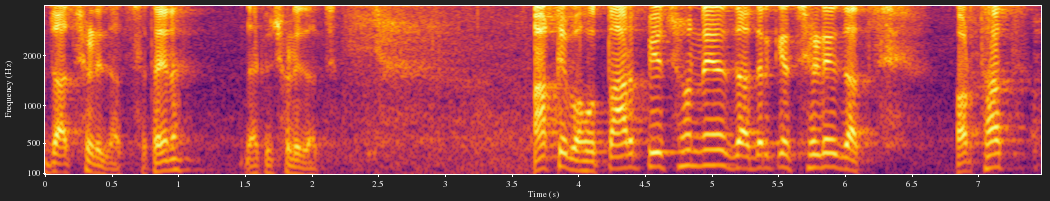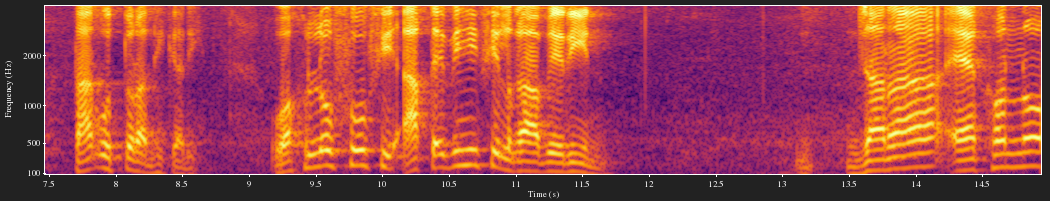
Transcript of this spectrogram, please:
যা ছেড়ে যাচ্ছে, তাই না? যাকে ছেড়ে যাচ্ছে। আকেবাহ তার পেছনে যাদেরকে ছেড়ে যাচ্ছে, অর্থাৎ তার উত্তরাধিকারী। ওয়াখলফুফি আকেবিহি ফিল গাবেরিন, যারা এখনও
